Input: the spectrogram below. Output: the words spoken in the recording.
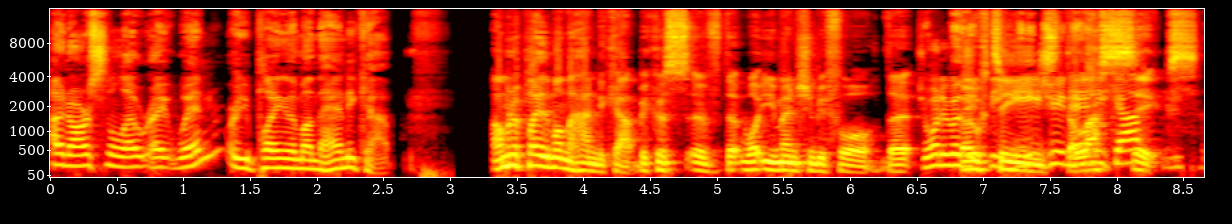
an Arsenal outright win, or are you playing them on the handicap? I'm going to play them on the handicap because of the, what you mentioned before. That Do you want to go both the, the teams, Asian the last handicap? six.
